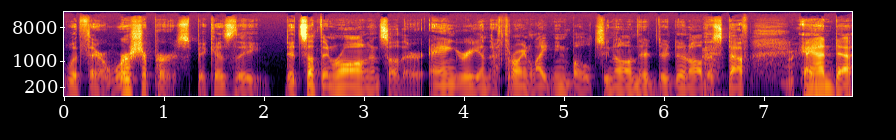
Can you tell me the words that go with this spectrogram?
with their worshipers because they did something wrong, and so they're angry and they're throwing lightning bolts, you know, and they're they're doing all this stuff, and uh,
